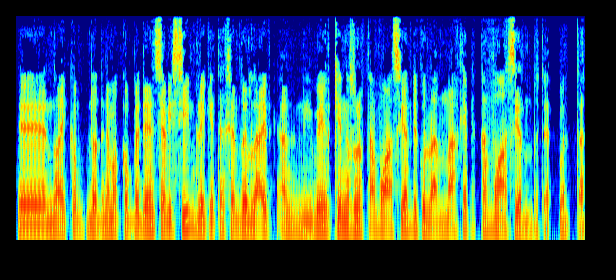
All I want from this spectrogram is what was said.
Eh, no, hay, no tenemos competencia visible que esté haciendo live al nivel que nosotros estamos haciendo y con las marcas que estamos haciendo, ¿te das cuenta?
